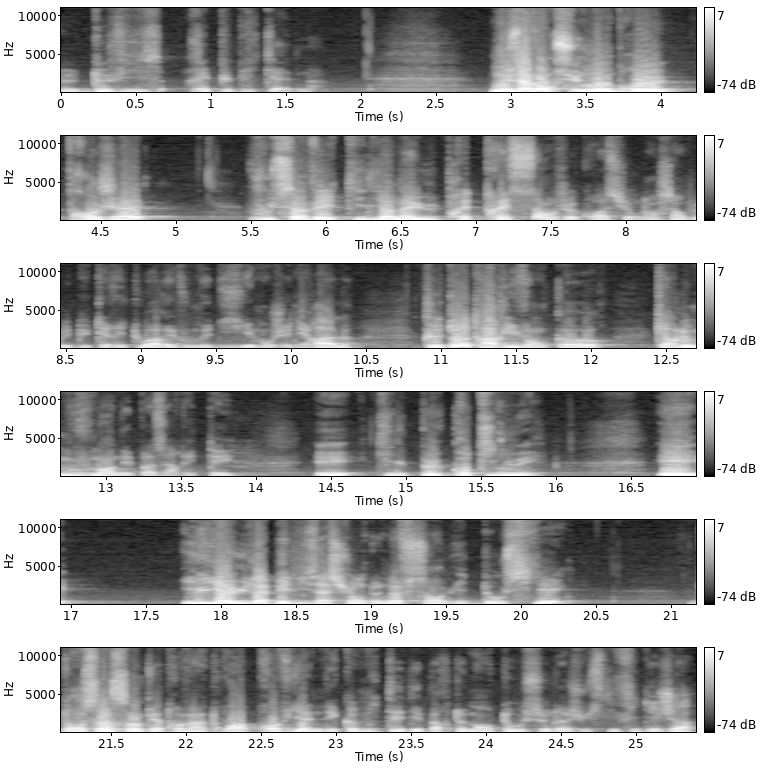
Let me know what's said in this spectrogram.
devise républicaine. Nous avons reçu de nombreux projets. Vous savez qu'il y en a eu près de 1300, je crois, sur l'ensemble du territoire, et vous me disiez, mon général, que d'autres arrivent encore, car le mouvement n'est pas arrêté et qu'il peut continuer. Et il y a eu labellisation de 908 dossiers, dont 583 proviennent des comités départementaux. Cela justifie déjà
